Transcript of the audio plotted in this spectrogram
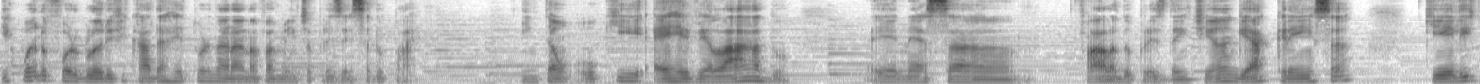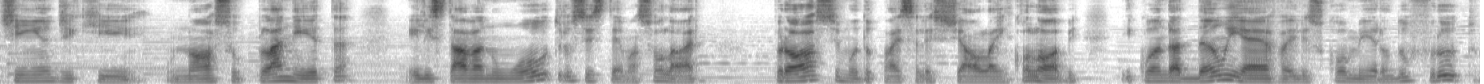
e quando for glorificada, retornará novamente à presença do Pai. Então, o que é revelado é, nessa fala do presidente Yang é a crença que ele tinha de que o nosso planeta ele estava num outro sistema solar próximo do Pai Celestial lá em Kolob e quando Adão e Eva eles comeram do fruto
